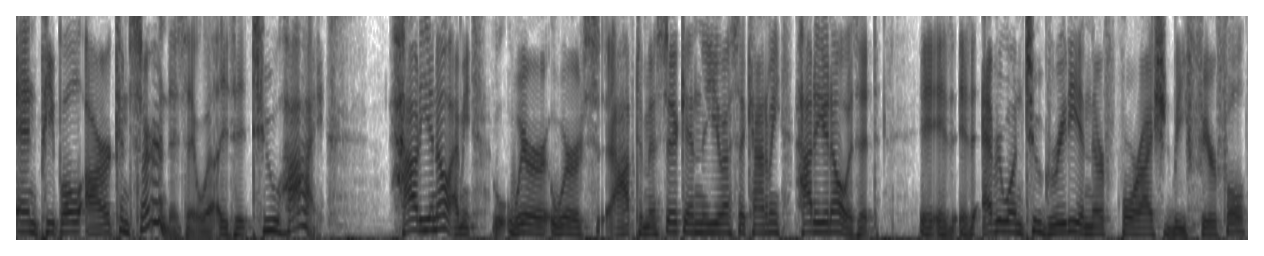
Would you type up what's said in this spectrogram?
And people are concerned. They say, well, is it too high? How do you know? I mean, we're we're optimistic in the U.S. economy. How do you know? Is it is is everyone too greedy and therefore I should be fearful?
